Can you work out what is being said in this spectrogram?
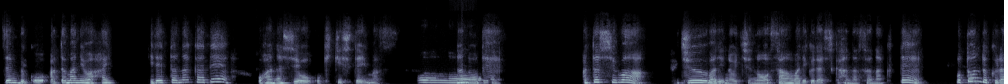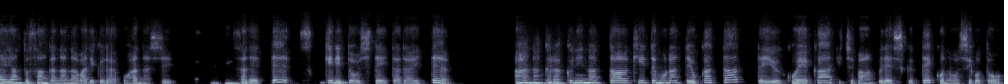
全部こう頭には入れた中で、お話をお聞きしています。なので、私は10割のうちの3割ぐらいしか話さなくて、ほとんどクライアントさんが7割ぐらいお話されて、すっきりとしていただいて、ああ、なんか楽になった、聞いてもらってよかったっていう声が一番嬉しくて、このお仕事を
